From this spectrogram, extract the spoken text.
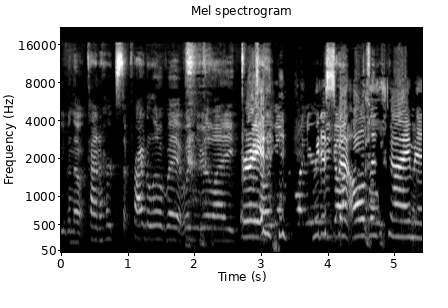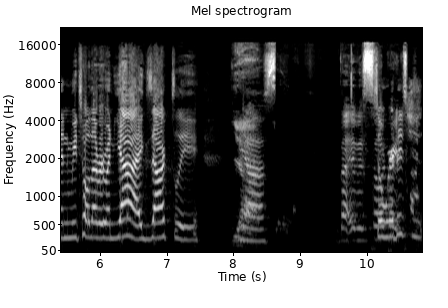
even though it kind of hurts the pride a little bit when you're like, Right. you're we just spent gone all this time and we told everyone, yeah, exactly. Yeah. Yeah. But it was so, So, where did time. you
